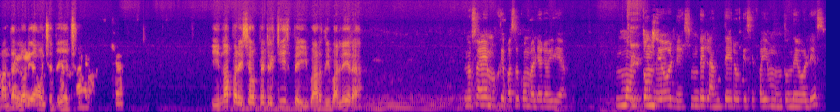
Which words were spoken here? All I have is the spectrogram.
Mandalorian 88. Y no apareció Petri Quispe y Bardi Valera. No sabemos qué pasó con Valera hoy día un montón de goles, un delantero que se falla un montón de goles.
